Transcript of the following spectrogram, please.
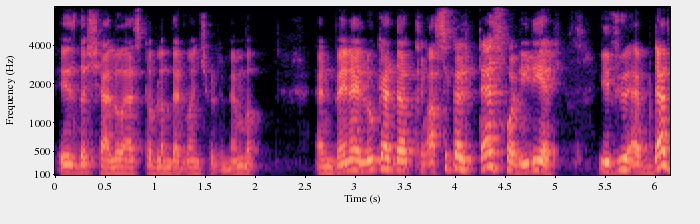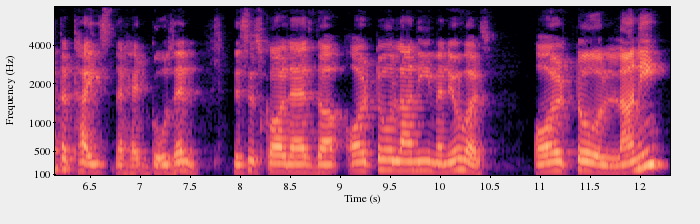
is the shallow acetabulum that one should remember. And when I look at the classical test for DDH, if you abduct the thighs, the head goes in. This is called as the Ortolani maneuvers. Ortolani,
